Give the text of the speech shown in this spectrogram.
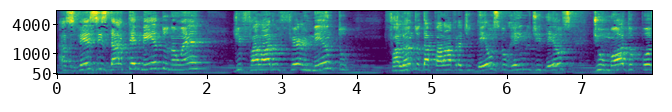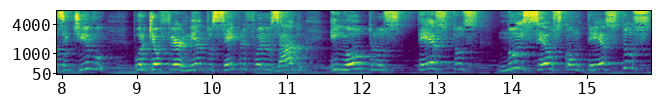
Às vezes dá até medo, não é? De falar o fermento, falando da palavra de Deus, do reino de Deus, de um modo positivo, porque o fermento sempre foi usado em outros textos, nos seus contextos,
